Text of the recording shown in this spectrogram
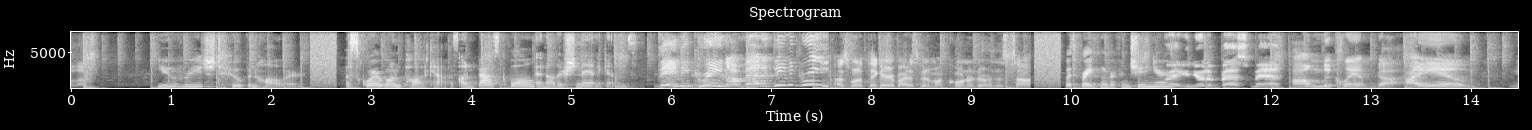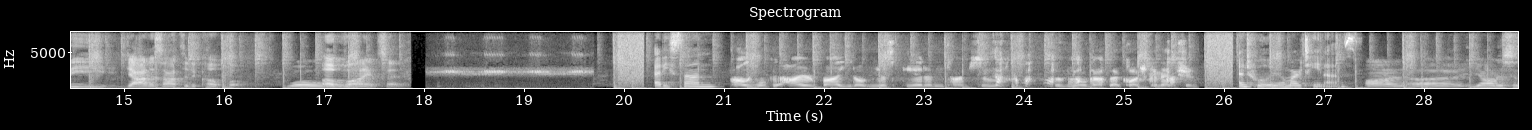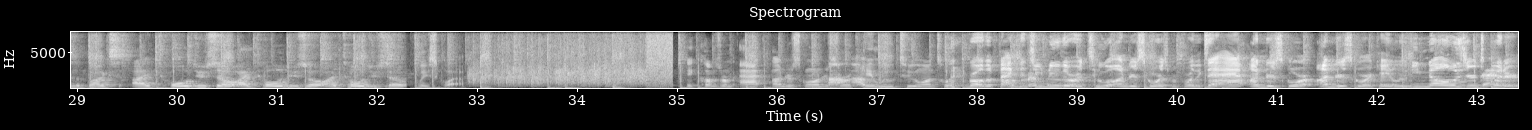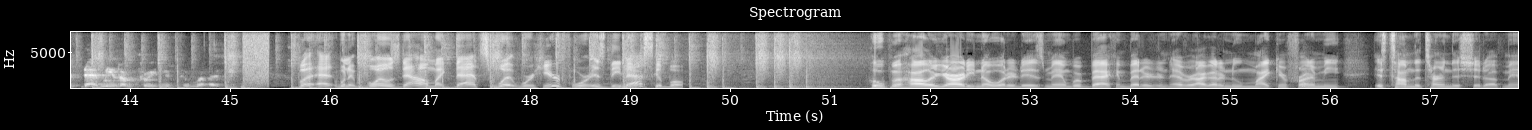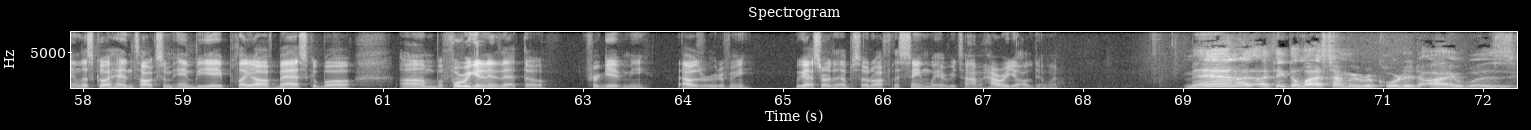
Hello? You've reached Hoop and Holler, a Square One podcast on basketball and other shenanigans. Danny Green, I'm mad at Danny Green. I just want to thank everybody that's been in my corner during this time. With Reagan Griffin Jr., Reagan, you're the best, man. I'm the clamp guy. I am the Giannis Antetokounmpo Whoa. of Lions Center. Eddie Sun, probably won't get hired by you know ESPN anytime soon because we don't got that clutch connection. And Julio Martinez. on uh, Giannis and the Bucks. I told you so. I told you so. I told you so. Please clap. It comes from at underscore underscore Kalu2 on Twitter. Bro, the fact that you knew there were two underscores before the to at underscore underscore Caleb. He knows your Twitter. That means I'm tweeting it too much. But at, when it boils down, like that's what we're here for is the basketball. Hoop and holler, you already know what it is, man. We're back and better than ever. I got a new mic in front of me. It's time to turn this shit up, man. Let's go ahead and talk some NBA playoff basketball. Um, before we get into that, though, forgive me. That was rude of me. We gotta start the episode off the same way every time. How are y'all doing? Man, I, I think the last time we recorded, I was,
